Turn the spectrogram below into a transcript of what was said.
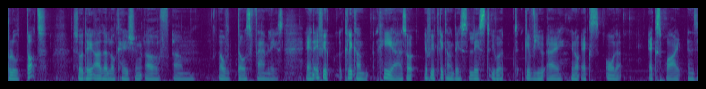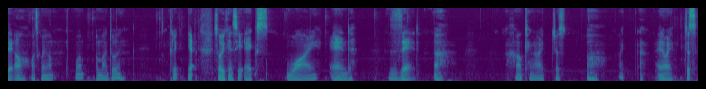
blue dots. So they are the location of um, of those families. And if you click on here, so if you click on this list, it will give you a you know X order, X, Y, and Z. Oh, what's going on? What am I doing? Click yeah. So you can see X, Y, and Z. Uh, how can I just, oh, I, uh, anyway, just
